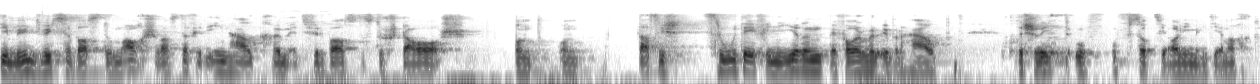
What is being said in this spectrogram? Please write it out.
die müssen wissen, was du machst, was da für Inhalt kommt, für was dass du stehst. Und, und das ist zu definierend, bevor man überhaupt den Schritt auf, auf soziale Medien macht.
